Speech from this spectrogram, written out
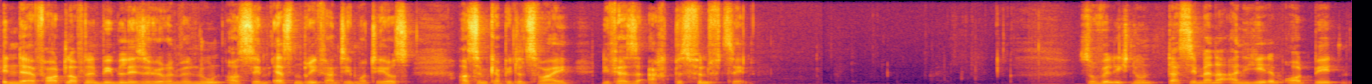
In der fortlaufenden Bibellese hören wir nun aus dem ersten Brief an Timotheus, aus dem Kapitel 2, die Verse 8 bis 15. So will ich nun, dass die Männer an jedem Ort beten,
